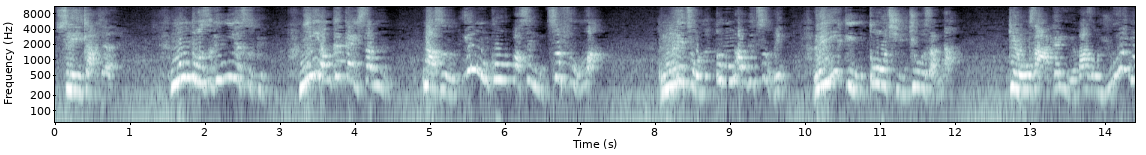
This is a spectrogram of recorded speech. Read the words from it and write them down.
谁大人，我都是个逆子鬼，你要个改生，那是用过不胜之福啊！我来做是东欧的子民，雷给你多起救人呐。九三个月把这个月月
